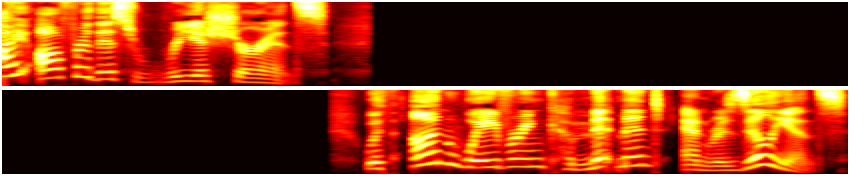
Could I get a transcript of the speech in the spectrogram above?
I offer this reassurance. With unwavering commitment and resilience,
